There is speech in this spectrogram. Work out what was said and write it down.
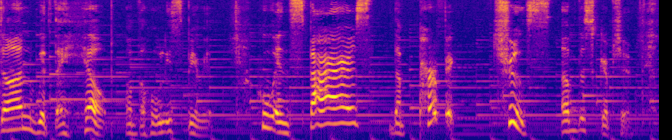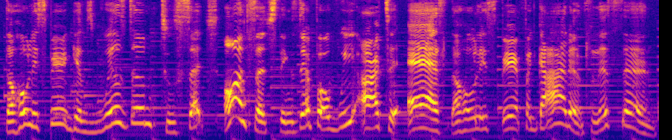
done with the help of the Holy Spirit, who inspires the perfect truths of the scripture. The Holy Spirit gives wisdom to such on such things. Therefore, we are to ask the Holy Spirit for guidance. Listen.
